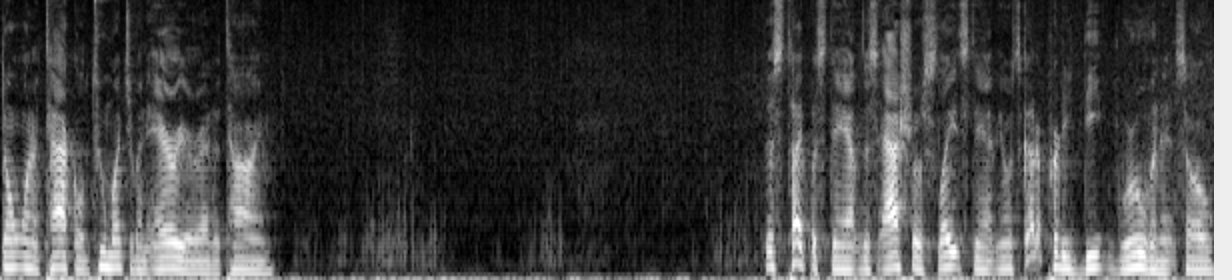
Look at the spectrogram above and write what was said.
don't want to tackle too much of an area at a time. this type of stamp, this Ashlar Slate stamp, you know, it's got a pretty deep groove in it, so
